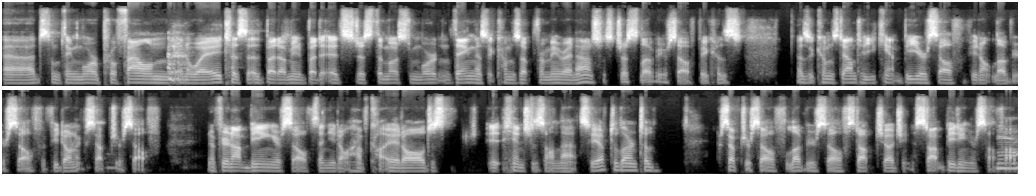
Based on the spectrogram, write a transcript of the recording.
add something more profound in a way to say, but I mean, but it's just the most important thing as it comes up for me right now. It's just just love yourself because as it comes down to you can't be yourself if you don't love yourself, if you don't accept mm-hmm. yourself. And if you're not being yourself, then you don't have it all just it hinges on that. So you have to learn to accept yourself, love yourself, stop judging, stop beating yourself yeah. up.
